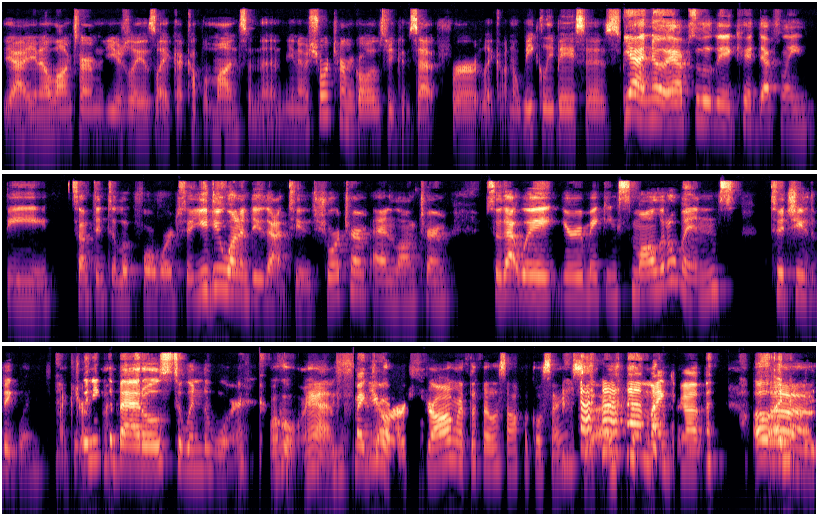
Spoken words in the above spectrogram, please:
Yeah you know long term usually is like a couple months and then you know short term goals you can set for like on a weekly basis. Yeah no absolutely it could definitely be something to look forward. So you do want to do that too short term and long term. So that way you're making small little wins to achieve the big win. Winning the battles to win the war. Oh man, Mike you drop. are strong with the philosophical sayings today. Mic drop. Oh, uh, another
